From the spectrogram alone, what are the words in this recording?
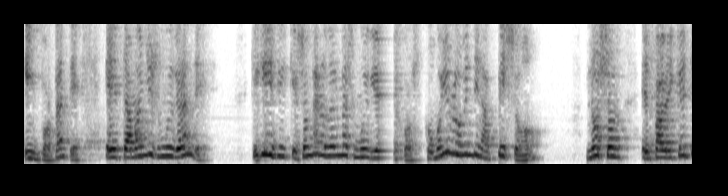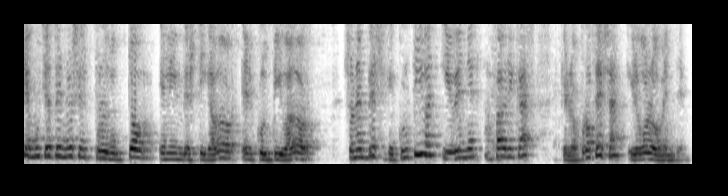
importante. El tamaño es muy grande. ¿Qué quiere decir? Que son ganodermas muy viejos. Como ellos lo venden a peso, no son, el fabricante muchas veces no es el productor, el investigador, el cultivador. Son empresas que cultivan y venden a fábricas que lo procesan y luego lo venden.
